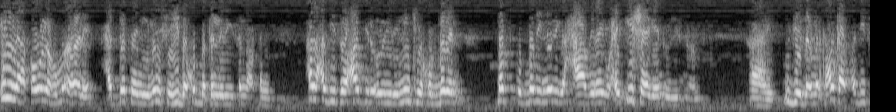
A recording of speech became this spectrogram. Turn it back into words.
Ilaa qawlahu ma ahane xadathanii man shahida khudbata nabiy sal l slam hal xadiis waxaa jira oo yihi ninkii khudbadan dad khudbadii nebiga xaadiray waxay ii sheegeen yii hay u jeedaa marka halkaas xadiis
